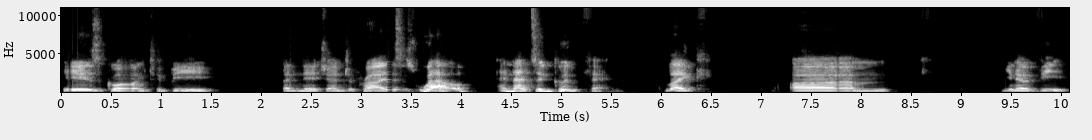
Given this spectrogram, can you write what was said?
is going to be a niche enterprise as well, and that's a good thing. Like, um, you know, the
